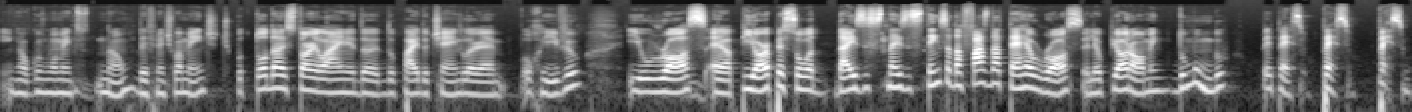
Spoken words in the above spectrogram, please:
Em alguns momentos, não, definitivamente. Tipo, toda a storyline do, do pai do Chandler é horrível. E o Ross é a pior pessoa da exis- na existência da face da Terra, é o Ross. Ele é o pior homem do mundo. É péssimo, péssimo, péssimo.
